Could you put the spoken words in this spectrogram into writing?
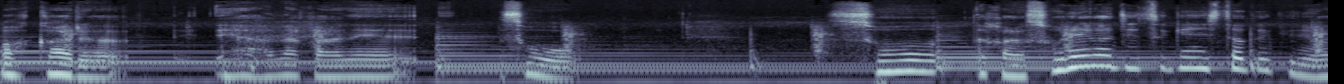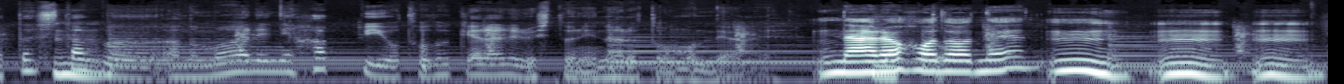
わかる。いやだからねそうそうだからそれが実現した時に私多分、あの周りにハッピーを届けられる人になると思うんだよね。なるほどね。うんうん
